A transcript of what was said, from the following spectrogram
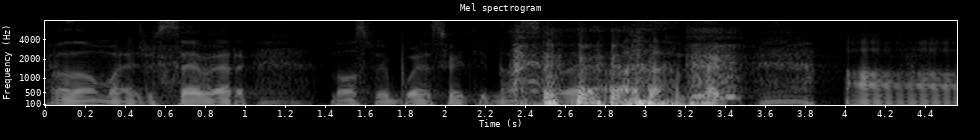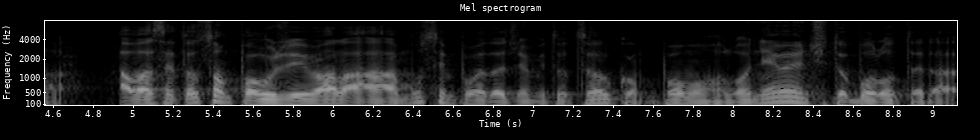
no, no že sever, nos mi bude svietiť na sever a tak. A, a vlastne to som používal a musím povedať, že mi to celkom pomohlo. Neviem, či to bolo teda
